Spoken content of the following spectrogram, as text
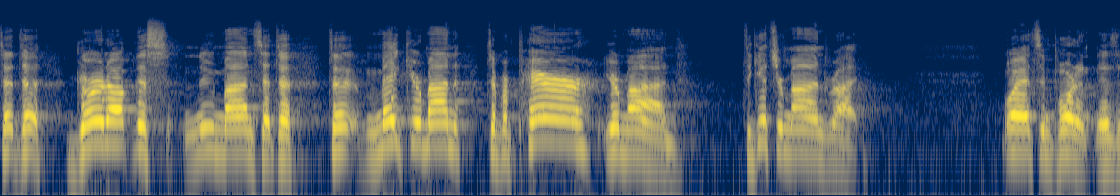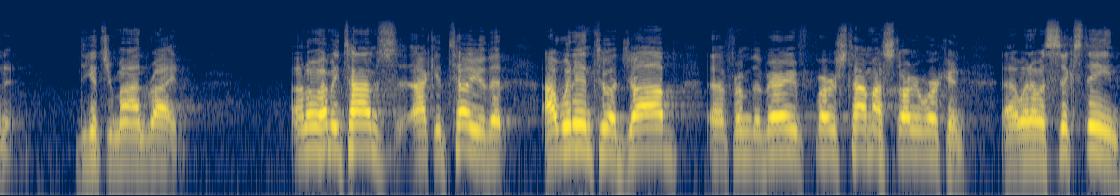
to, to gird up this new mindset, to, to make your mind, to prepare your mind, to get your mind right. Boy, it's important, isn't it? To get your mind right. I don't know how many times I can tell you that I went into a job uh, from the very first time I started working uh, when I was 16.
